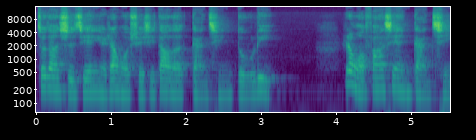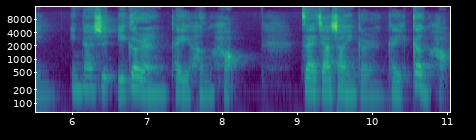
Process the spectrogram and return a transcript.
这段时间也让我学习到了感情独立，让我发现感情应该是一个人可以很好。再加上一个人可以更好，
